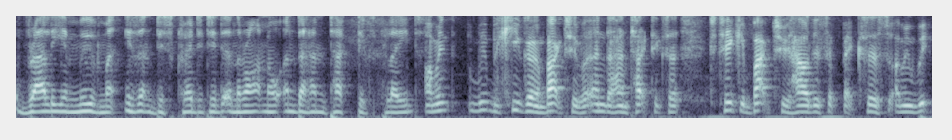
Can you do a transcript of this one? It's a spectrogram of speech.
rally and movement isn't discredited and there aren't no underhand tactics played. I mean we, we keep going back to but underhand tactics are, to take it back to how this affects us i mean we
